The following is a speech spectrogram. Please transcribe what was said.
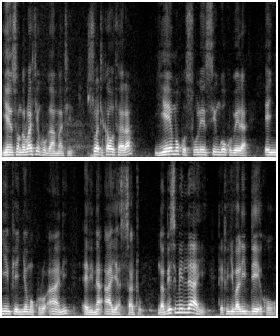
yensonga lwaki nkugamba nti surati kauthara yemu ku ssuula ezisinga okubeera enyimpi ennyo mu qur'ani erina aya satu nga bisimillahi tetugibaliddeeko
